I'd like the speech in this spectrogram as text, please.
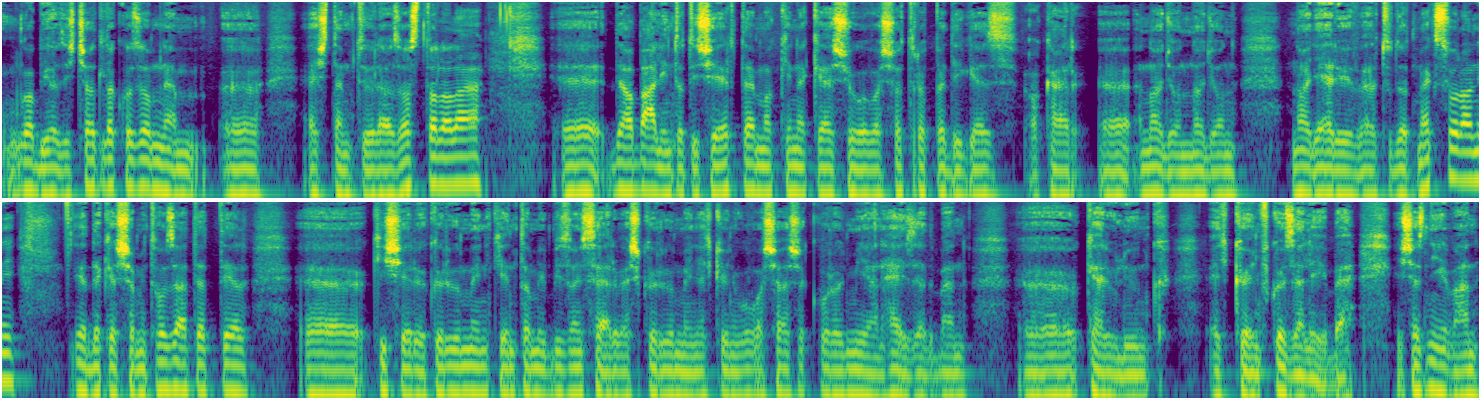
Gabihoz is csatlakozom, nem ö, estem tőle az asztal alá, ö, de a Bálintot is értem, akinek első olvasatra pedig ez akár nagyon-nagyon nagy erővel tudott megszólalni. Érdekes, amit hozzátettél, ö, kísérő körülményként, ami bizony szerves körülmény egy könyvolvasásakor, hogy milyen helyzetben ö, kerülünk egy könyv közelébe. És ez nyilván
